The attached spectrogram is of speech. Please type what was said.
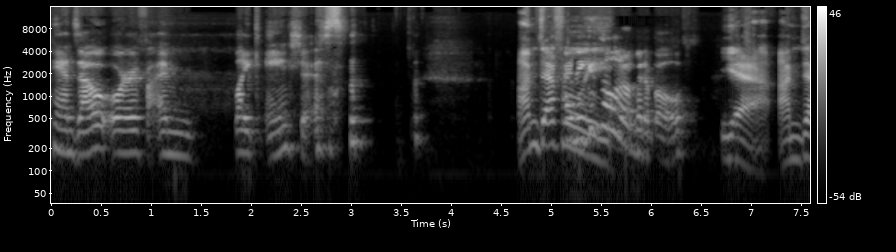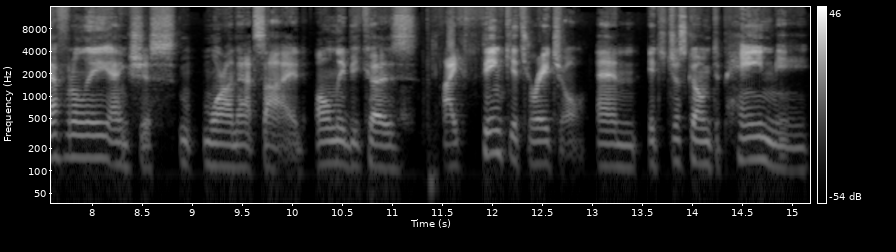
pans out or if I'm like anxious. I'm definitely. I think it's a little bit of both. Yeah, I'm definitely anxious more on that side, only because I think it's Rachel, and it's just going to pain me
